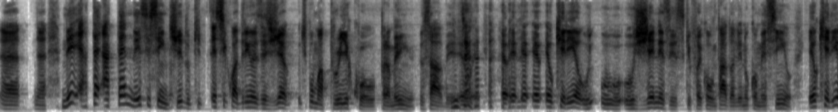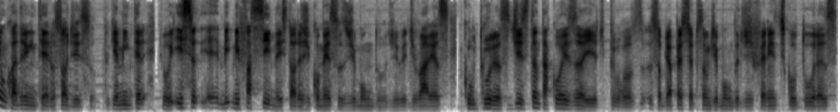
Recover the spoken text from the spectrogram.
é, né? Até, até nesse sentido que esse quadrinho exigia tipo uma prequel pra mim, sabe? Eu, eu, eu, eu- queria o, o, o Gênesis que foi contado ali no comecinho, eu queria um quadrinho inteiro só disso, porque me inter... tipo, isso eh, me, me fascina histórias de começos de mundo, de, de várias culturas, diz tanta coisa e tipo sobre a percepção de mundo de diferentes culturas.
